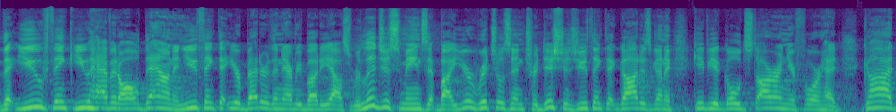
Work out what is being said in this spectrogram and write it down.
that you think you have it all down and you think that you're better than everybody else. Religious means that by your rituals and traditions, you think that God is going to give you a gold star on your forehead. God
